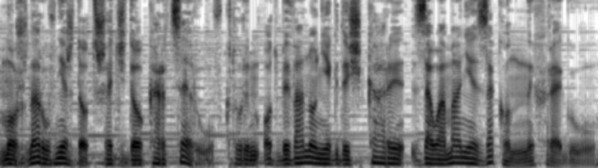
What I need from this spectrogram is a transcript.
można również dotrzeć do karceru, w którym odbywano niegdyś kary za łamanie zakonnych reguł.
